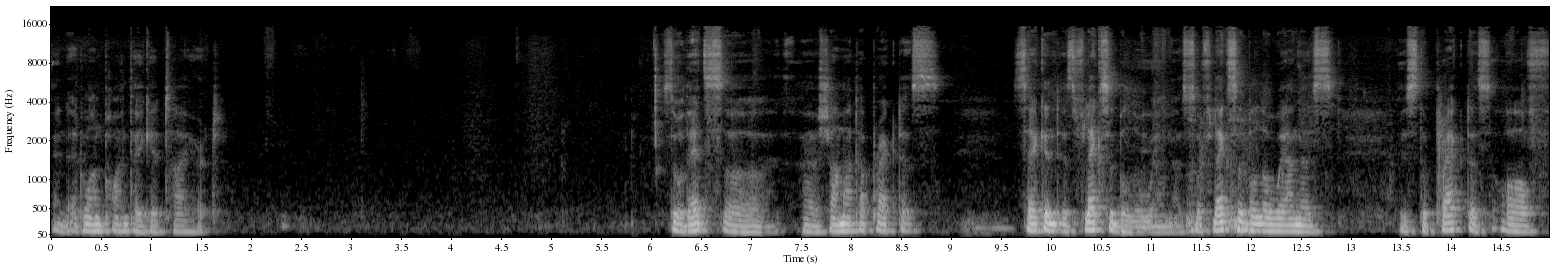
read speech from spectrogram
And at one point they get tired. So that's uh, shamatha practice. Second is flexible awareness. So flexible awareness is the practice of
